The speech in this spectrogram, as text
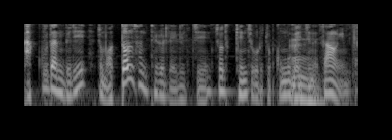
각 구단들이 좀 어떤 선택을 내릴지 저도 개인적으로 좀 궁금해지는 음. 상황입니다.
